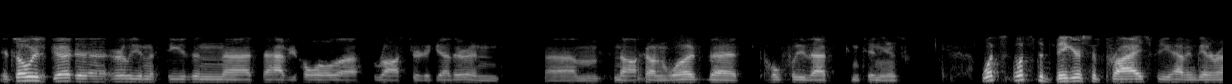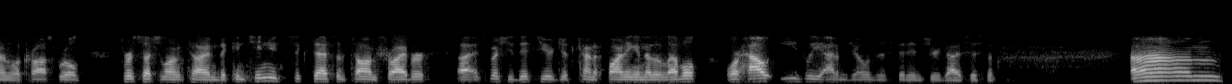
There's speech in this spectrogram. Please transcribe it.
it's always good uh, early in the season uh, to have your whole uh, roster together, and um, knock on wood that hopefully that continues. What's what's the bigger surprise for you having been around the lacrosse world for such a long time? The continued success of Tom Schreiber, uh, especially this year, just kind of finding another level, or how easily Adam Jones has fit into your guys' system? Um,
